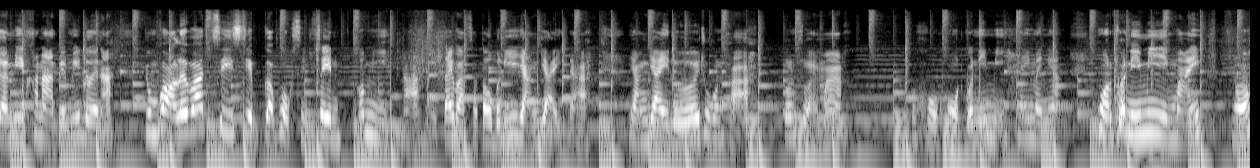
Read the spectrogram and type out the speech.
จะมีขนาดแบบนี้เลยนะ จุ๋มบอกเลยว่า 40 เกือบ 60 เซนก็มีนะคะนี่ไต้หวันสตรอเบอรี่อย่างใหญ่นะคะ อย่างใหญ่เลยทุกคนค่ะ ต้นสวยมากโอ้โหโหดกว่านี้มีให้ไหมเนี่ยโหดกว่านี้มีอีกไหมเนาะ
